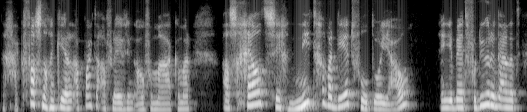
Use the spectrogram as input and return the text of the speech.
daar ga ik vast nog een keer een aparte aflevering over maken. Maar als geld zich niet gewaardeerd voelt door jou en je bent voortdurend aan het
